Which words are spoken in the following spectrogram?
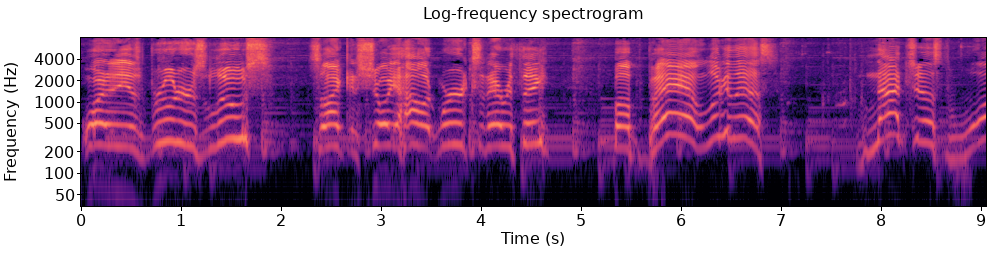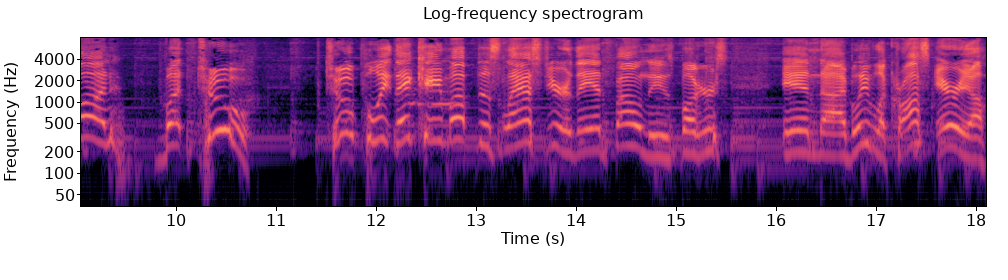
one of these Bruders loose so I could show you how it works and everything. But bam, look at this. Not just one, but two. Two police, they came up this last year. They had found these buggers in, uh, I believe, La Crosse area.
